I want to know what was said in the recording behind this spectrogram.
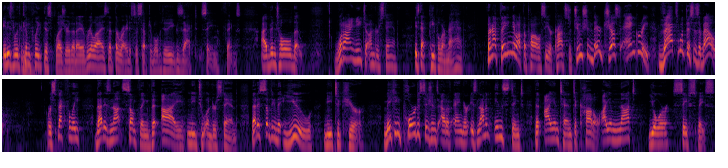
It is with complete displeasure that I have realized that the right is susceptible to the exact same things. I've been told that what I need to understand is that people are mad. They're not thinking about the policy or constitution, they're just angry. That's what this is about. Respectfully, that is not something that I need to understand. That is something that you need to cure. Making poor decisions out of anger is not an instinct that I intend to coddle. I am not your safe space.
